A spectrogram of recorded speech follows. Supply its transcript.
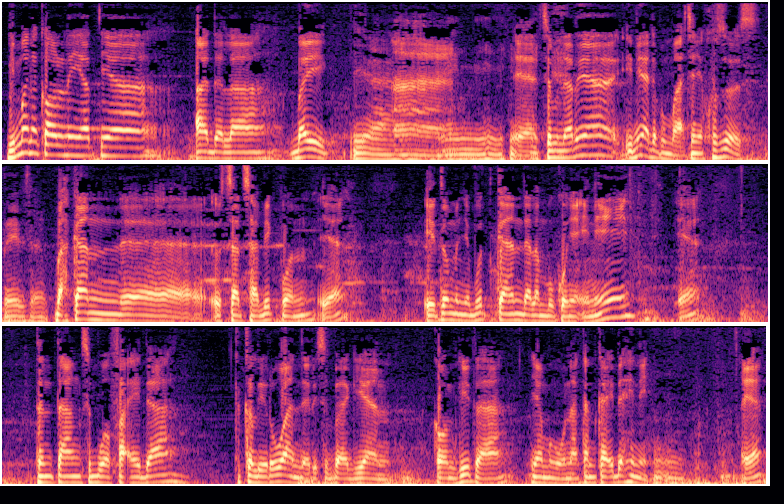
Gimana kalau niatnya adalah baik? Ya. Nah, ini. ya, sebenarnya ini ada pembahasannya khusus. Bahkan eh, Ustadz Sabik pun ya itu menyebutkan dalam bukunya ini ya tentang sebuah faedah kekeliruan dari sebagian kaum kita yang menggunakan kaidah ini. Ya.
